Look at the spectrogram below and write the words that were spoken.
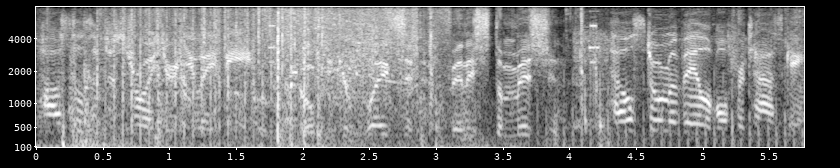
Hostiles have destroyed your UAV. Don't be complacent. Finish the mission. Hellstorm available for tasking.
